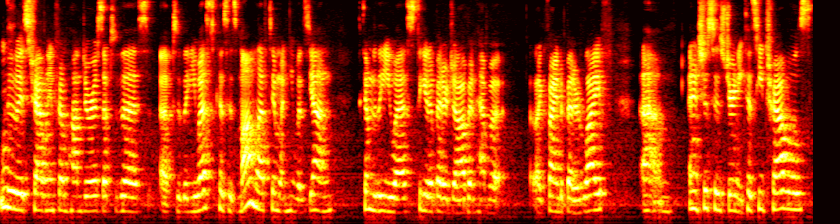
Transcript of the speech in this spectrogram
who is traveling from Honduras up to the up to the U.S. because his mom left him when he was young to come to the U.S. to get a better job and have a like find a better life. Um, and it's just his journey because he travels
